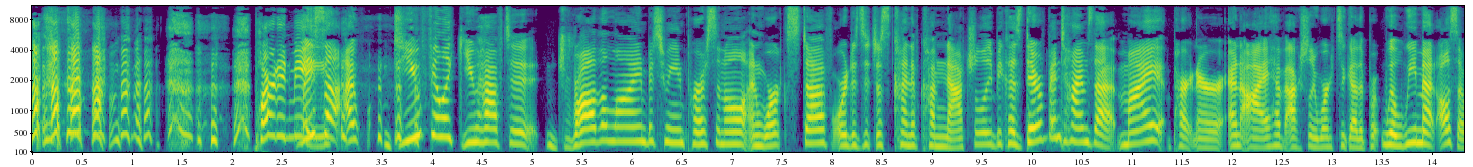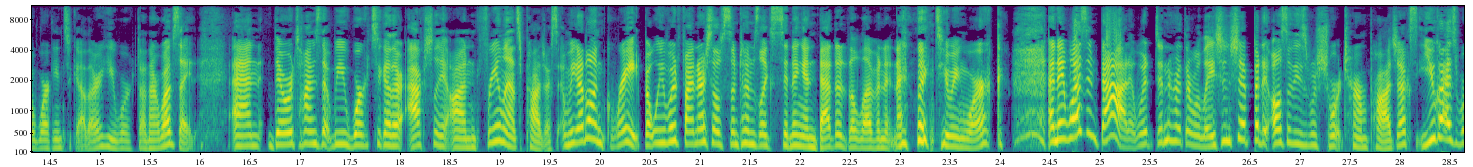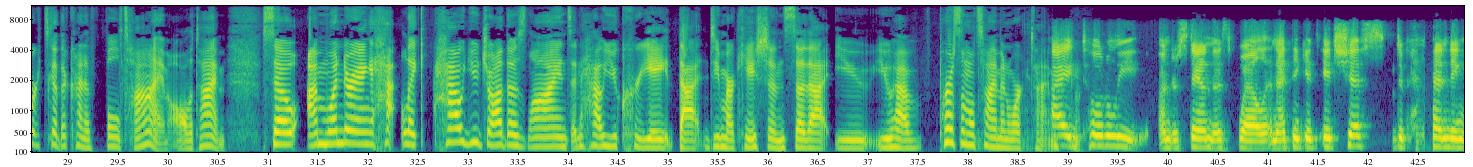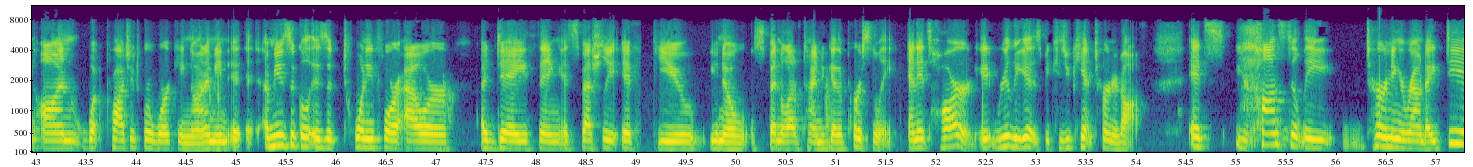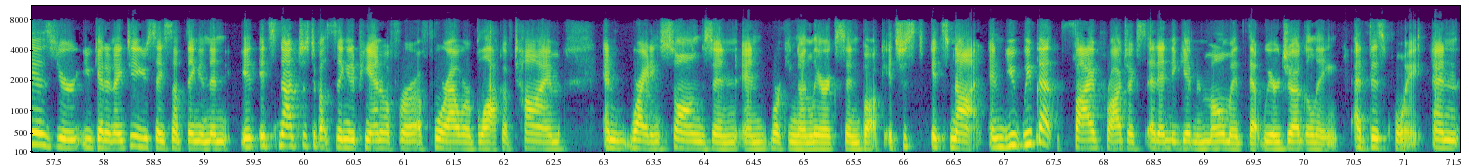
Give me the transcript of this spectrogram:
Pardon me. Lisa, I, do you feel like you have to draw the line between personal and work stuff, or does it just kind of come naturally? Because there have been times that my partner and I have actually worked together. Well, we met also working together. He worked on our website. And there were times that we worked together actually on freelance projects, and we got on great, but we would find ourselves sometimes like sitting in bed at 11 at night, like doing work. And it wasn't bad. It didn't hurt the relationship, but it also these were short term projects. You guys worked together kind of full time all the time. So I'm wondering how, like how you draw those lines and how you create that demarcation so that you you have personal time and work time. I totally understand this well, and I think it, it shifts depending on what project we're working on. I mean, it, a musical is a 24 hour a day thing, especially if you, you know, spend a lot of time together personally. And it's hard. It really is because you can't turn it off. It's you're constantly turning around ideas. You're you get an idea, you say something, and then it, it's not just about sitting at a piano for a four hour block of time and writing songs and and working on lyrics and book. It's just it's not. And you we've got five projects at any given moment that we're juggling at this. And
